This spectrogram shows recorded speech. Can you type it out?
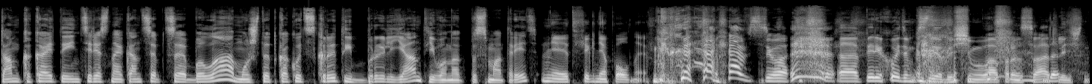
Там какая-то интересная концепция была, может, это какой-то скрытый бриллиант, его надо посмотреть? Не, это фигня полная. Все, э, переходим к следующему вопросу, отлично.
